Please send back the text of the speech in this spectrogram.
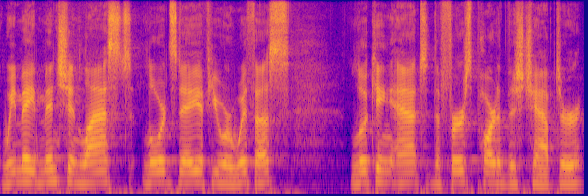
We made mention last Lord's Day, if you were with us, looking at the first part of this chapter,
